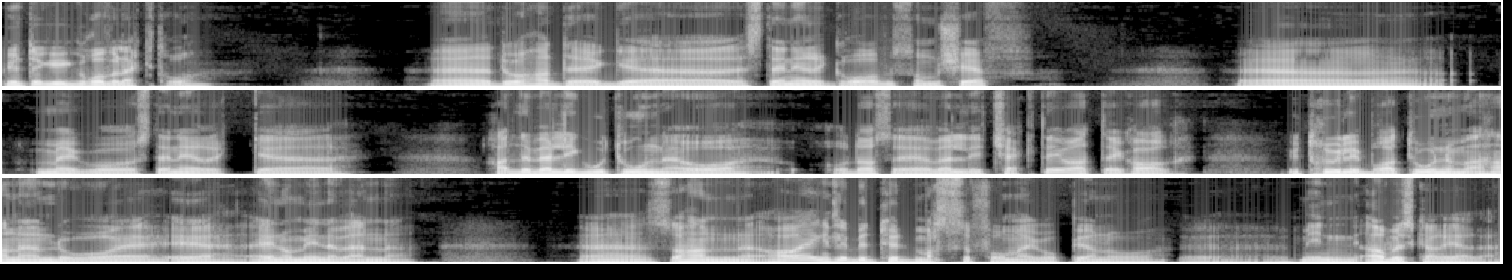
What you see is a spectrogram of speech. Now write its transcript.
begynte jeg i grov elektro. Eh, da hadde jeg eh, Stein Erik Grov som sjef. Eh, meg og Stein Erik hadde veldig god tone, og, og det som er veldig kjekt, er jo at jeg har utrolig bra tone med han ennå, og er, er en av mine venner. Så han har egentlig betydd masse for meg opp gjennom min arbeidskarriere.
